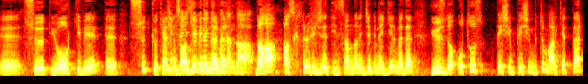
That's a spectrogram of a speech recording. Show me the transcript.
e, süt, yoğurt gibi e, süt kökenli Kimsenin bazı cebine girmeden daha daha asgari ücret insanların cebine girmeden yüzde otuz peşin peşin bütün marketler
